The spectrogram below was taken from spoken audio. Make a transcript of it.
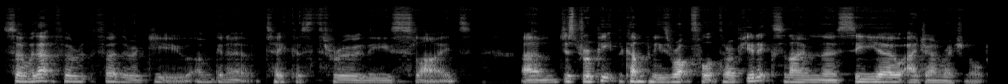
So without further ado, I'm going to take us through these slides. Um, just to repeat, the company's is Roquefort Therapeutics, and I'm the CEO, Ajan Reginald.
